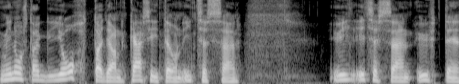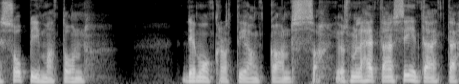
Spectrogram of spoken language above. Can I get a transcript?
Minusta johtajan käsite on itsessään, itsessään yhteen sopimaton demokratian kanssa. Jos me lähdetään siitä, että,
